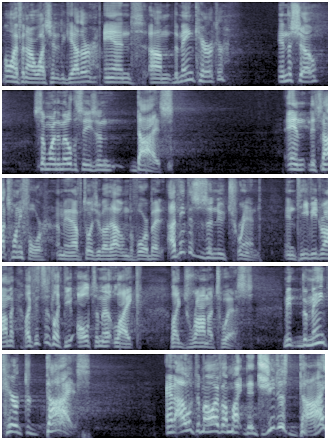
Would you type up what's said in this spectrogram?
my wife and I are watching it together, and um, the main character in the show, somewhere in the middle of the season, dies. And it's not 24. I mean, I've told you about that one before, but I think this is a new trend in TV drama. Like this is like the ultimate like like drama twist. I mean, the main character dies. And I looked at my wife, I'm like, did she just die?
